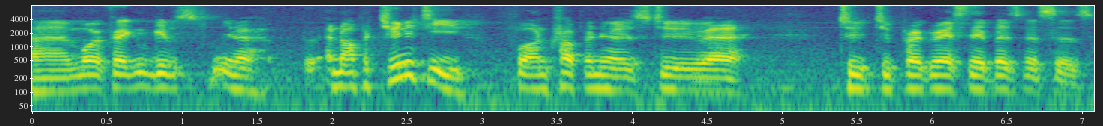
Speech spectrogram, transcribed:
uh, more effective gives you know an opportunity for entrepreneurs to uh, to to progress their businesses.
